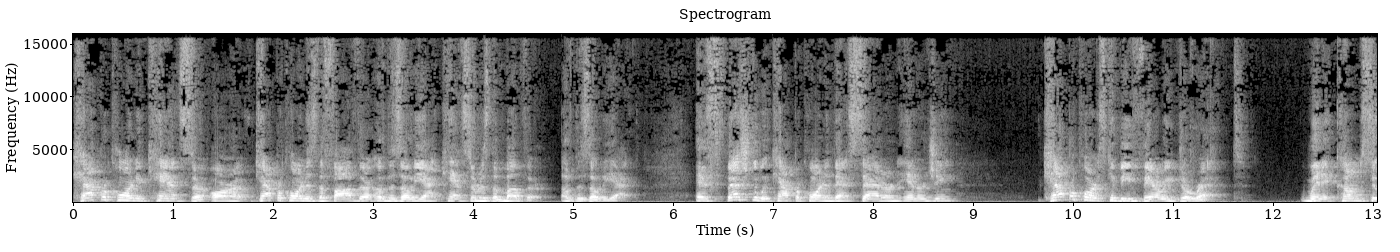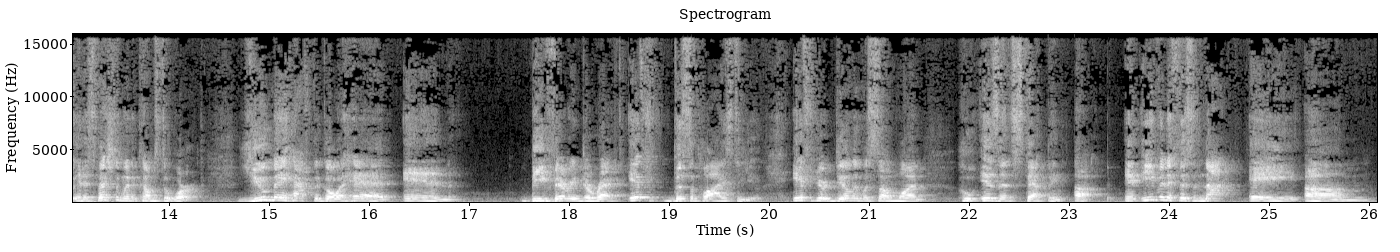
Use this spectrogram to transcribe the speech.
Capricorn and Cancer are Capricorn is the father of the zodiac, Cancer is the mother of the zodiac. Especially with Capricorn and that Saturn energy, Capricorns can be very direct when it comes to, and especially when it comes to work. You may have to go ahead and be very direct if this applies to you. If you're dealing with someone who isn't stepping up, and even if it's not a, um,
